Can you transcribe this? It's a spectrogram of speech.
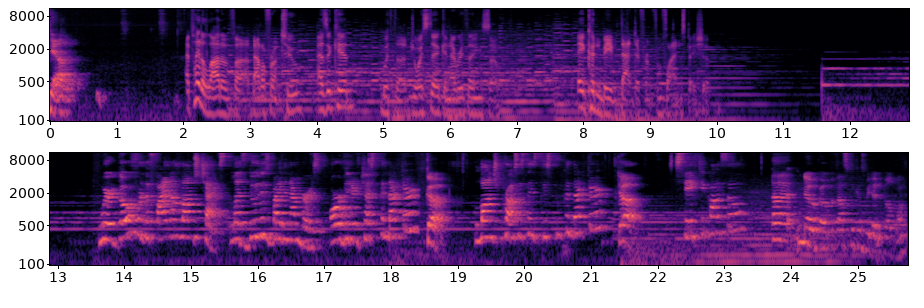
Yeah. I played a lot of uh, Battlefront 2 as a kid with the joystick and everything, so it couldn't be that different from flying a spaceship. We're go for the final launch checks. Let's do this by the numbers. Orbiter test conductor. Go. Launch processing system conductor. Go. Safety console. Uh, no go, but that's because we didn't build one.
